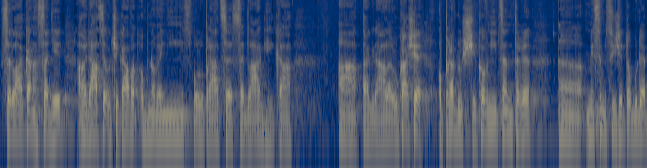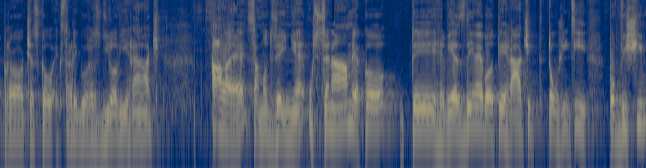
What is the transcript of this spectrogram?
sedláka nasadit, ale dá se očekávat obnovení spolupráce sedlák, hika a tak dále. Lukáš je opravdu šikovný centr. Eh, myslím si, že to bude pro českou extraligu rozdílový hráč. Ale samozřejmě už se nám jako ty hvězdy nebo ty hráči toužící po vyšším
